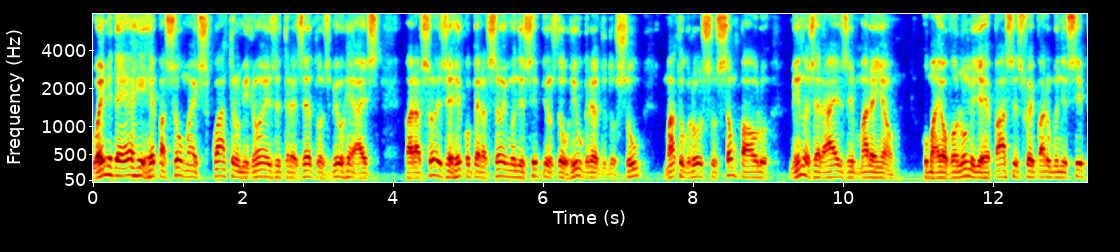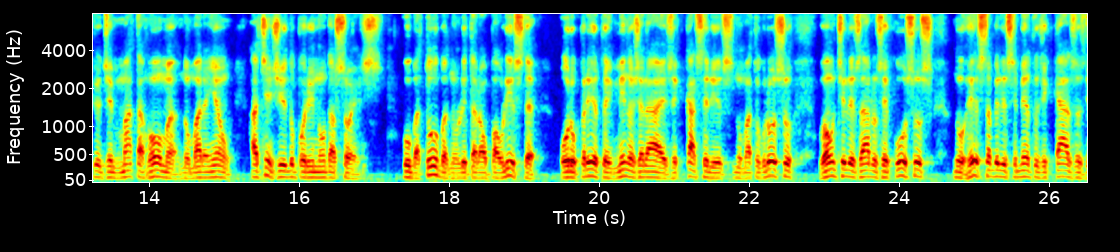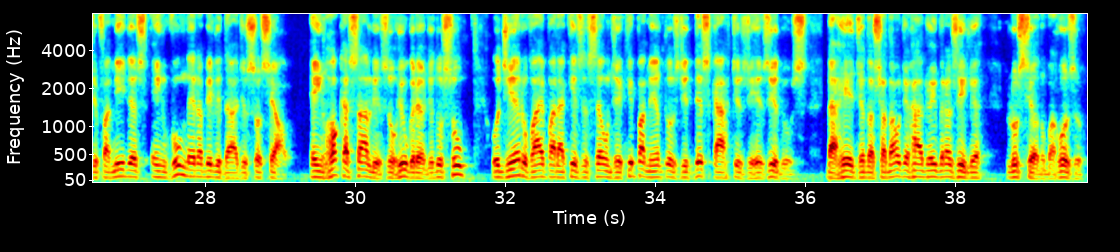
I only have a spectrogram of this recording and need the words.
O MDR repassou mais 4 milhões e 300 mil reais para ações de recuperação em municípios do Rio Grande do Sul, Mato Grosso, São Paulo, Minas Gerais e Maranhão. O maior volume de repasses foi para o município de Mata Roma, no Maranhão, atingido por inundações. Ubatuba, no litoral paulista, Ouro Preto, em Minas Gerais, e Cáceres, no Mato Grosso, vão utilizar os recursos no restabelecimento de casas de famílias em vulnerabilidade social. Em Roca Salles, no Rio Grande do Sul, o dinheiro vai para a aquisição de equipamentos de descartes de resíduos. Da Rede Nacional de Rádio em Brasília, Luciano Barroso.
